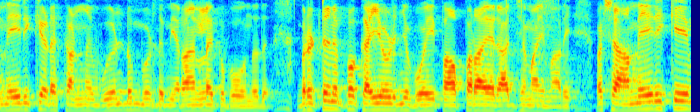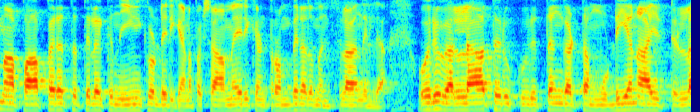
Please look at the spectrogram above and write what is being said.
അമേരിക്കയുടെ കണ്ണ് വീണ്ടും വീണ്ടും ഇറാനിലേക്ക് പോകുന്നത്. ബ്രിട്ടൻ ഇപ്പോൾ കൈയൊഴിഞ്ഞു പോയി പാപ്പറായ രാജ്യമായി മാറി. പക്ഷേ അമേരിക്കയും ആ പാപ്പരത്വത്തിലേക്ക് നീങ്ങിക്കൊണ്ടിരിക്കുകയാണ്. പക്ഷേ അമേരിക്കൻ ട്രംപിനത് മനസ്സിലാകുന്നില്ല. ഒരു വല്ലാത്തൊരു കുരുത്തം കെട്ട മുടിയനായിട്ടുള്ള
